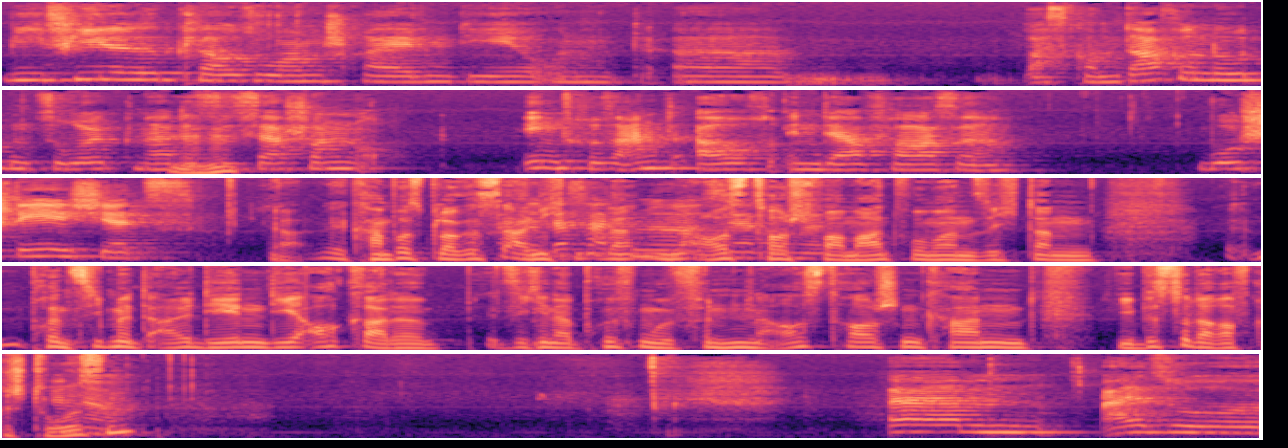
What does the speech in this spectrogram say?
wie viele Klausuren schreiben die und ähm, was kommen da für Noten zurück. Na, das mhm. ist ja schon interessant auch in der Phase. Wo stehe ich jetzt? Ja, der Campus-Blog ist also eigentlich ein Austauschformat, wo man sich dann im Prinzip mit all denen, die auch gerade sich in der Prüfung befinden, austauschen kann. Wie bist du darauf gestoßen? Genau. Ähm, also,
